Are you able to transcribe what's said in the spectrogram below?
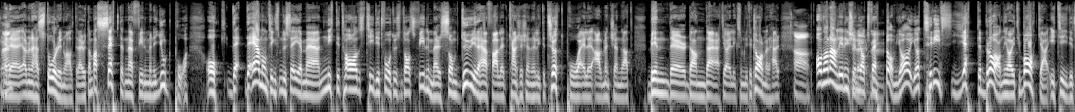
Nej. eller ja, men den här storyn och allt det där, utan bara sättet den här filmen är gjord på. Och det, det är någonting som du säger med 90-tals, tidigt 2000-tals filmer som du i det här fallet kanske känner dig lite trött på, eller allmänt känner att been there, done that, jag är liksom lite klar med det här. Ja. Av någon anledning känner jag tvärtom. Jag, jag trivs jättebra när jag är tillbaka i tidigt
